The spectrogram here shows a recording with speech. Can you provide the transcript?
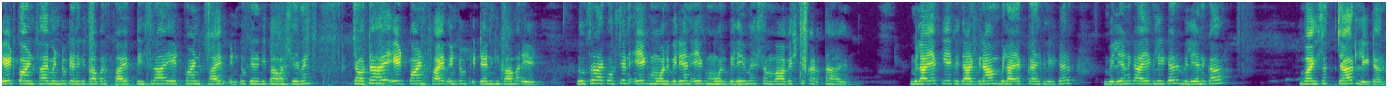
eight point five into ten की पावर फाइव तीसरा है eight point five into ten की पावर सेवन चौथा है eight point five into ten की पावर एट दूसरा है क्वेश्चन एक मोल विलियन, एक मोल विलय में समाविष्ट करता है। विलायक की एक हज़ार ग्राम, विलायक का एक लीटर, विलियन का एक लीटर, विलियन का बाईस सौ चार लीटर।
